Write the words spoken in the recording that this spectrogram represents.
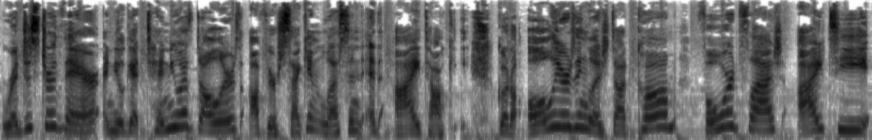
register there, and you'll get 10 US dollars off your second lesson at italki. Go to allearsenglish.com forward slash I-T-A-L-K-I.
